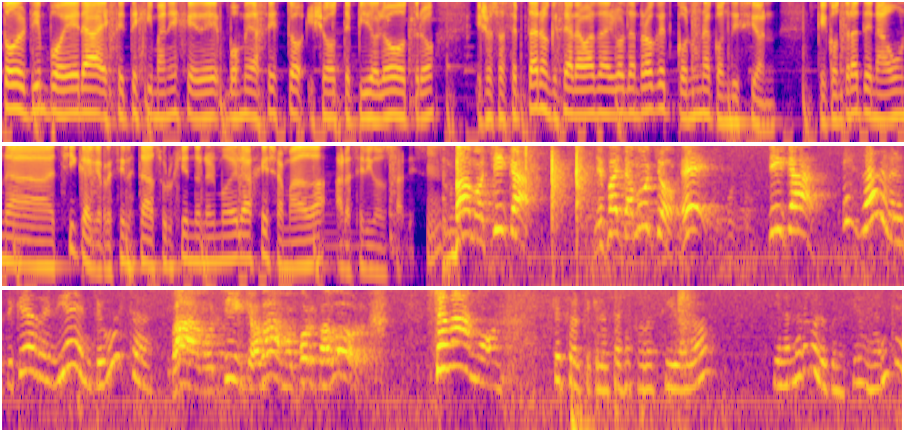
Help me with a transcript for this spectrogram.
todo el tiempo era este tejimaneje de vos me das esto y yo te pido lo otro. Ellos aceptaron que sea la banda del Golden Rocket con una condición, que contraten a una chica que recién estaba surgiendo en el modelaje llamada Araceli González. ¡Vamos, chicas! ¿Le falta mucho? ¡Eh! ¡Chicas! Es bárbaro, te queda re bien, ¿te gusta? ¡Vamos, chicas! ¡Vamos, por favor! ¡Ya vamos! Qué suerte que nos hayas conocido, ¿no? ¿Y el amargo lo conocías de antes?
